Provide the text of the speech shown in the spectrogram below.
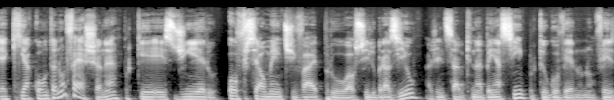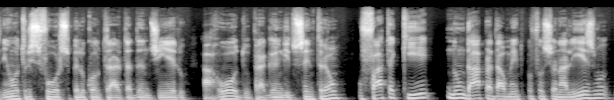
é que a conta não fecha, né? Porque esse dinheiro oficialmente vai para o Auxílio Brasil. A gente sabe que não é bem assim, porque o governo não fez nenhum outro esforço, pelo contrário, está dando dinheiro a rodo para a gangue do Centrão. O fato é que não dá para dar aumento para o funcionalismo,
